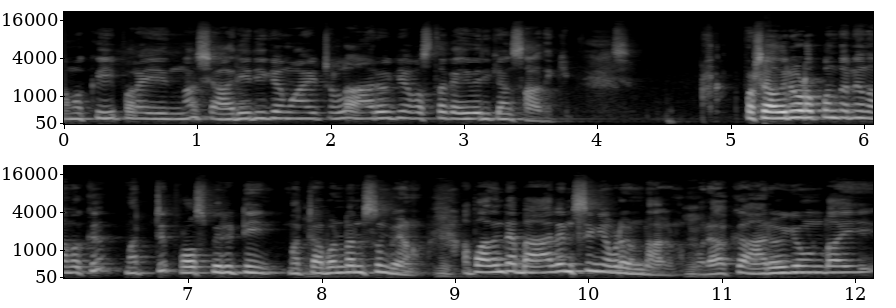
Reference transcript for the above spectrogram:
നമുക്ക് ഈ പറയുന്ന ശാരീരികമായിട്ടുള്ള ആരോഗ്യാവസ്ഥ കൈവരിക്കാൻ സാധിക്കും. പക്ഷെ അതിനോടൊപ്പം തന്നെ നമുക്ക് മറ്റ് പ്രോസ്പെരിറ്റിയും മറ്റ് അബണ്ടൻസും വേണം. അപ്പോൾ അതിന്റെ ബാലൻസിങ് അവിടെ ഉണ്ടാകണം. ഒരാൾക്ക് ആരോഗ്യമുണ്ടായി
